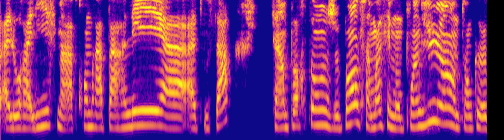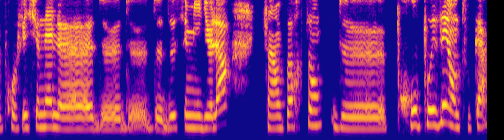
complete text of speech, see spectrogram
à l'oralisme, à apprendre à parler, à, à tout ça. C'est important, je pense. Enfin, moi, c'est mon point de vue hein, en tant que professionnel euh, de, de, de, de ce milieu-là. C'est important de proposer, en tout cas,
